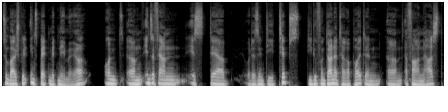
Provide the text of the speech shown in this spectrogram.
zum Beispiel ins Bett mitnehme, ja. Und ähm, insofern ist der oder sind die Tipps, die du von deiner Therapeutin ähm, erfahren hast,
